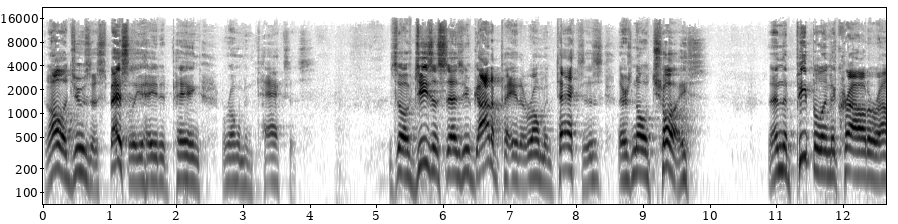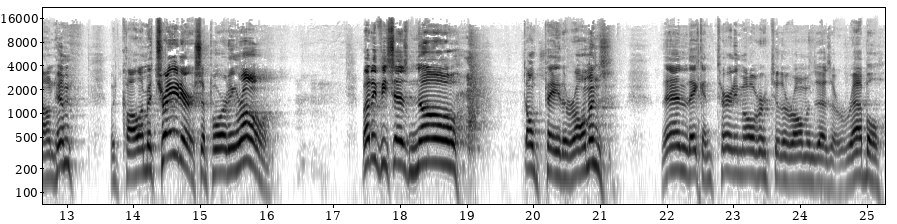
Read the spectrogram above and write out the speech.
and all the Jews especially hated paying Roman taxes. So if Jesus says you got to pay the Roman taxes, there's no choice, then the people in the crowd around him would call him a traitor supporting Rome. But if he says, no, don't pay the Romans, then they can turn him over to the Romans as a rebel.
